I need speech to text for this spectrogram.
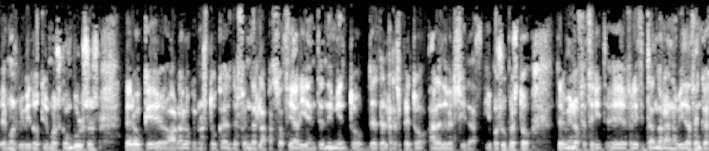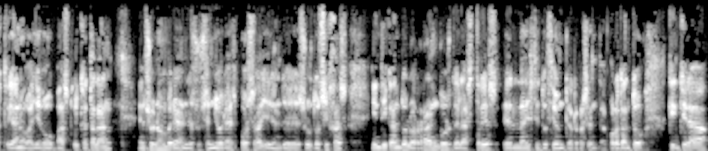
hemos vivido tiempos convulsos, pero que ahora lo que nos toca es defender la paz social y el entendimiento desde el respeto a la diversidad. Y por supuesto, termino eh, felicitando la Navidad en castellano, gallego, vasco y catalán en su nombre, en el de su señora esposa y en el de sus dos hijas, indicando los rangos de las tres en la institución que representa. Por lo tanto, quien quiera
